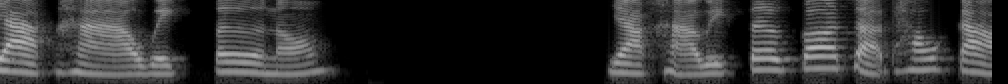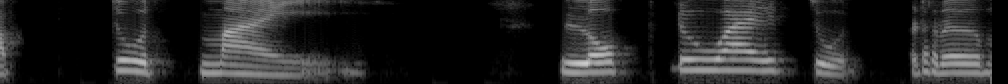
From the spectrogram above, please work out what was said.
อยากหาเวกเตอร์เนาะ อยากหาเวกเตอร์ก็จะเท่ากับจุดใหม่ ลบด้วยจุดเริ่ม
